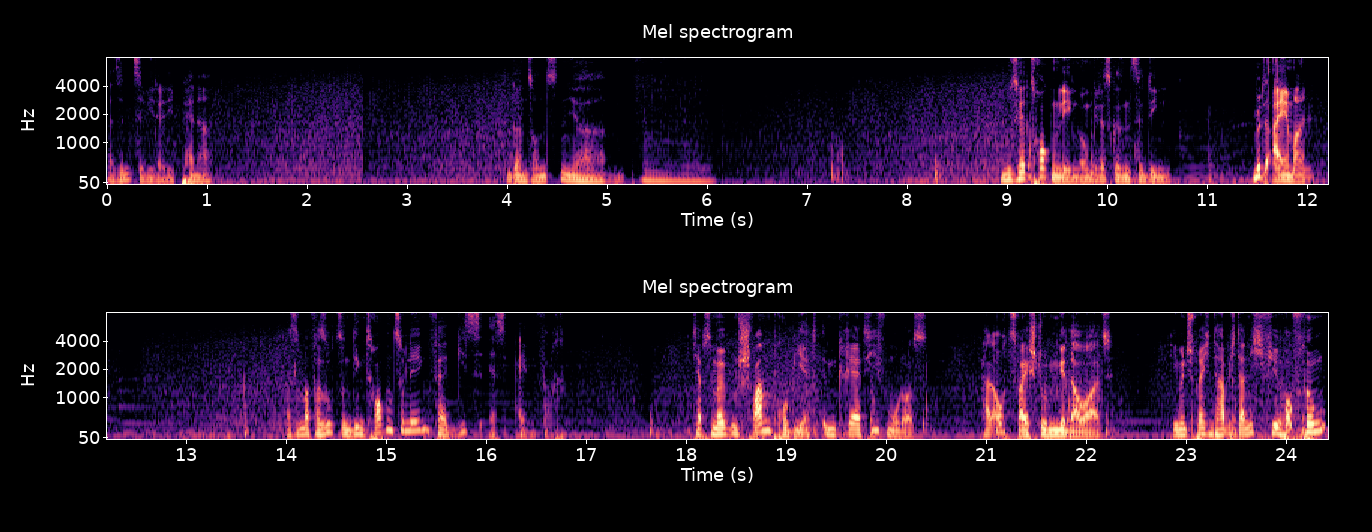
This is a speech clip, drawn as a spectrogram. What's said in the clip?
Da sind sie wieder, die Penner. Und ansonsten, ja... Muss ich ja trockenlegen irgendwie, das ganze Ding. Mit Eimern. Hast du mal versucht, so ein Ding trocken zu legen? Vergiss es einfach. Ich habe es mal mit dem Schwamm probiert, im Kreativmodus. Hat auch zwei Stunden gedauert. Dementsprechend habe ich da nicht viel Hoffnung,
